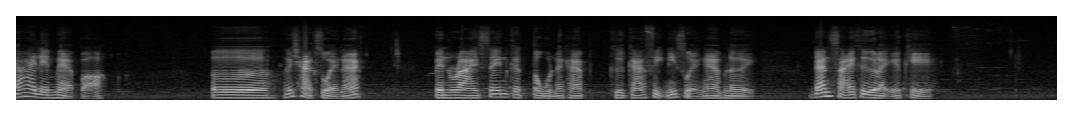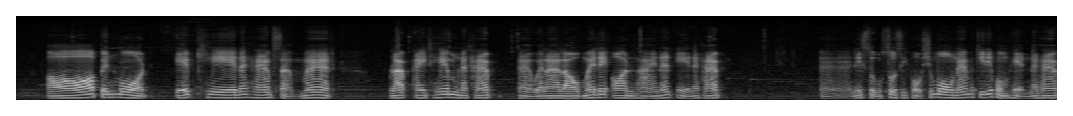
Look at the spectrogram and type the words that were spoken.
ได้ในแมปเหรอ เออ เฮ้ย ฉากสวยนะ เป็นลายเส้นการ์ตูนนะครับ คือกราฟิกนี่สวยงามเลย ด้านซ้ายคืออะไร FK อ๋อ เป็นโหมด FK นะครับ สามารถรับไอเทมนะครับ อ่า เวลาเราไม่ได้ออนไลน์นั่นเองนะครับ อ่าอันนี้สูงสุด 16 ชั่วโมงนะ เมื่อกี้ที่ผมเห็นนะครับ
